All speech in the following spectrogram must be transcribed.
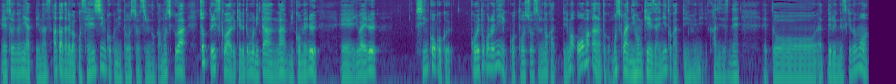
えー、そういうのにやっています。あとは例えばこう先進国に投資をするのか、もしくはちょっとリスクはあるけれどもリターンが見込める、えー、いわゆる新興国、こういうところにこう投資をするのかっていう、まあ大まかなとこ、もしくは日本経済にとかっていうふうに感じですね。えっと、やってるんですけども、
